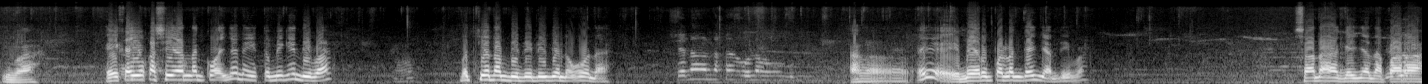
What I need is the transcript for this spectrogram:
Di ba? Eh, kayo kasi ang nagkuha niyan eh. Tumingin, di ba? Ba't yun ang binili niya nung una? Siya na ang nakaunang Ah, eh, meron palang ganyan, di ba? Sana ganyan na para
